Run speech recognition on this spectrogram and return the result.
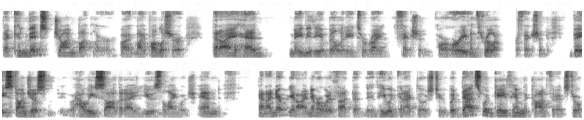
that convinced John Butler, my, my publisher, that I had maybe the ability to write fiction or, or even thriller fiction based on just how he saw that I used the language. And and I never, you know, I never would have thought that he would connect those two. But that's what gave him the confidence to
